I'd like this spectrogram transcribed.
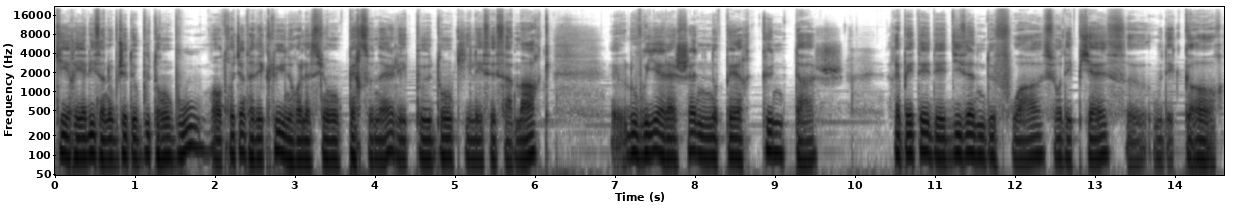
qui réalise un objet de bout en bout, entretient avec lui une relation personnelle et peut donc y laisser sa marque, l'ouvrier à la chaîne n'opère qu'une tâche, répétée des dizaines de fois sur des pièces euh, ou des corps,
